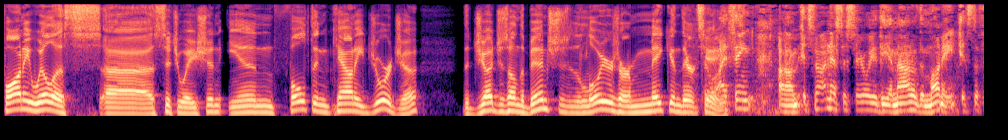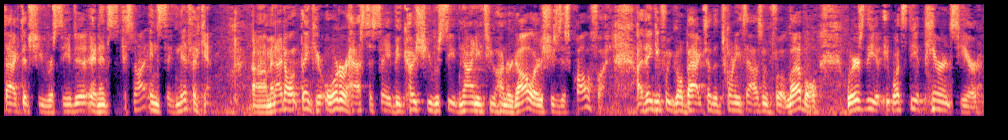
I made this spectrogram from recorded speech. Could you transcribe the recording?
Fani Willis uh, situation in Fulton County, Georgia. The judge is on the bench. The lawyers are making their So case. I think um, it's not necessarily the amount of the money; it's the fact that she received it, and it's it's not insignificant. Um, and I don't think your order has to say because she received ninety two hundred dollars, she's disqualified. I think if we go back to the twenty thousand foot level, where's the what's the appearance here?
